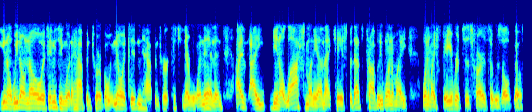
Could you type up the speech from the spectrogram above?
you know we don't know if anything would have happened to her but we know it didn't happen to her because she never went in. And i i you know lost money on that case but that's probably one of my one of my favorites as far as the result goes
